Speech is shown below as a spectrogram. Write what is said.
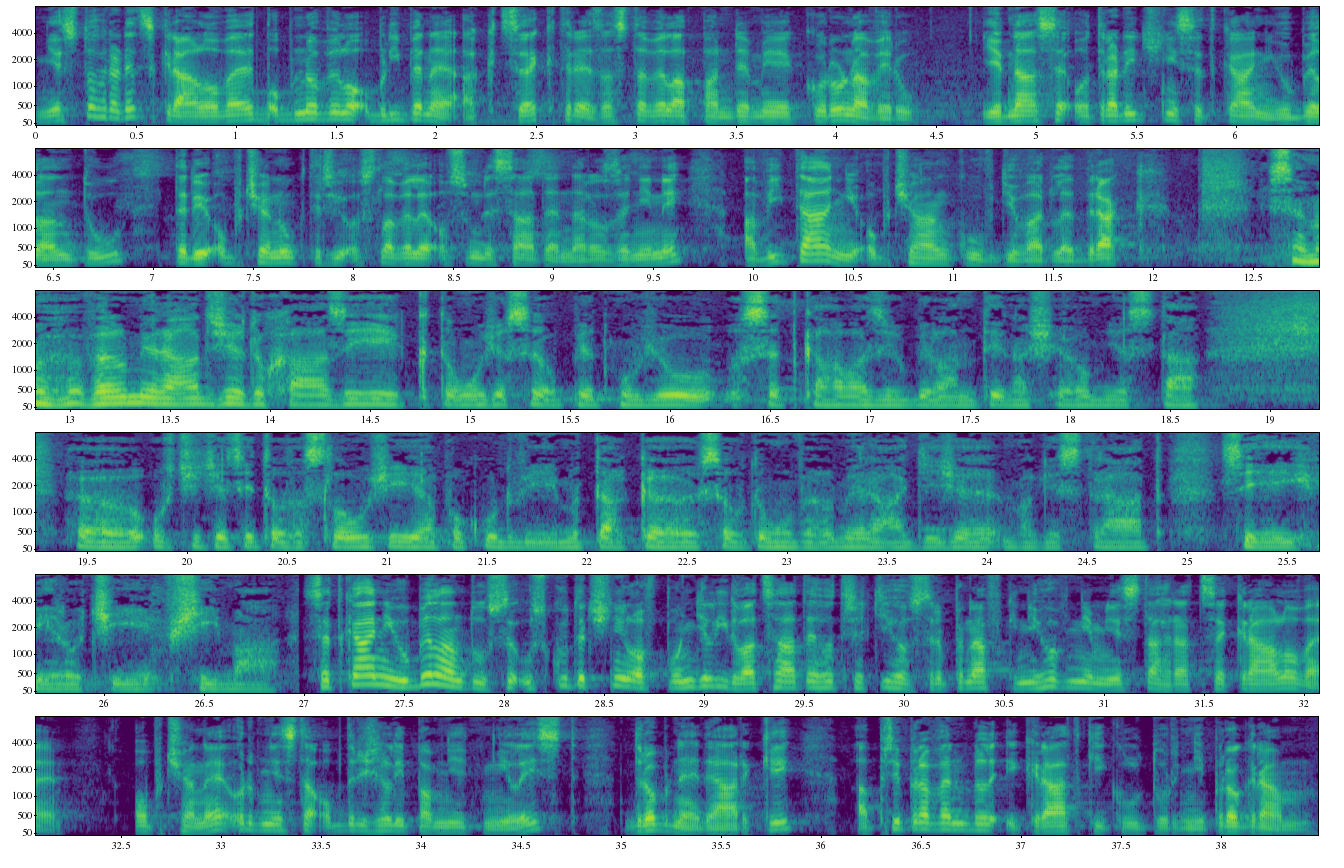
Město Hradec Králové obnovilo oblíbené akce, které zastavila pandemie koronaviru. Jedná se o tradiční setkání jubilantů, tedy občanů, kteří oslavili 80. narozeniny a vítání občánků v divadle Drak. Jsem velmi rád, že dochází k tomu, že se opět můžu setkávat s jubilanty našeho města. Eh, určitě si to zaslouží a pokud vím, tak eh, jsou tomu velmi rádi, že magistrát si jejich výročí všímá. Setkání jubilantů se uskutečnilo v pondělí 23. srpna v knihovně města Hradce Králové. Občané od města obdrželi pamětní list, drobné dárky a připraven byl i krátký kulturní program.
